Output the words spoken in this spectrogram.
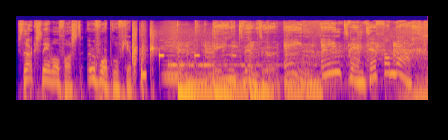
Straks neem alvast een voorproefje. 120. 1. 120 vandaag.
